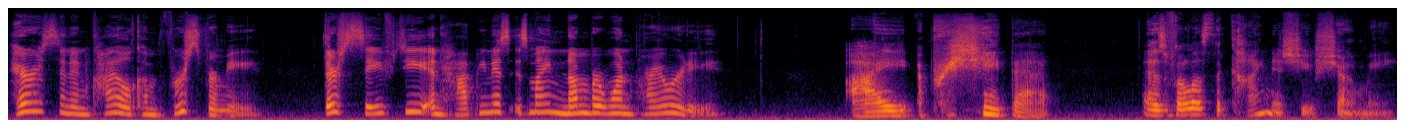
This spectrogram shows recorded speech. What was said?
Harrison and Kyle come first for me. Their safety and happiness is my number one priority. I appreciate that, as well as the kindness you've shown me.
